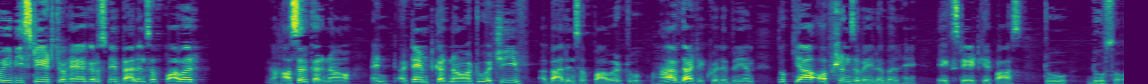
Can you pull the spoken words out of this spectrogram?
کوئی بھی اسٹیٹ جو ہے اگر اس نے بیلنس آف پاور حاصل کرنا ہو اینڈ اٹمپٹ کرنا ہو to achieve balance of power to have that equilibrium تو کیا آپشنز اویلیبل ہیں ایک اسٹیٹ کے پاس to do so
